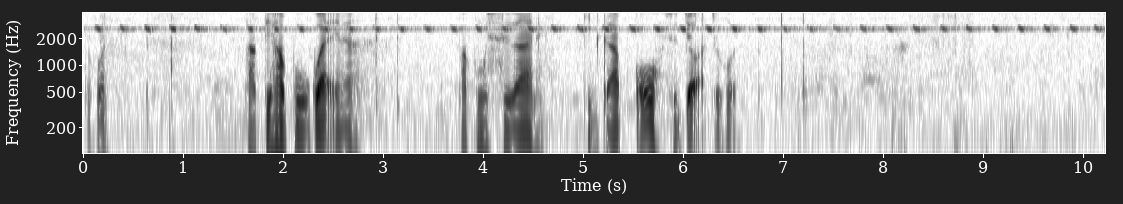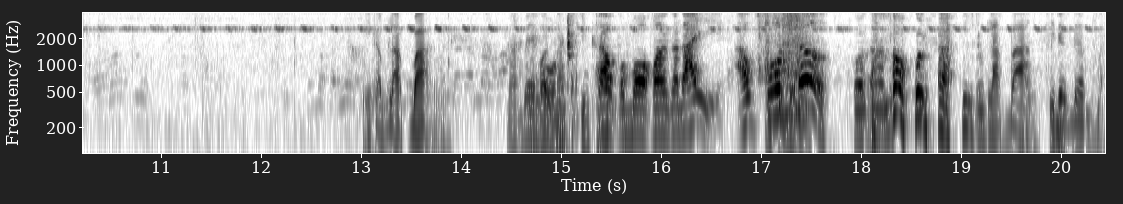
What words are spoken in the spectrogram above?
ทุกคนผักที่เฮาปลูกไว้นะผักหูเสือนี่กินกับโอ้สุดยอดทุกคนกินกับหลับบาง มาทุกคนนะกินข้าเจ้าวก็บอกคอยก็ได้ เอาคนเด้อคอยเอาคนได้หลับบางสิเด็กๆมา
